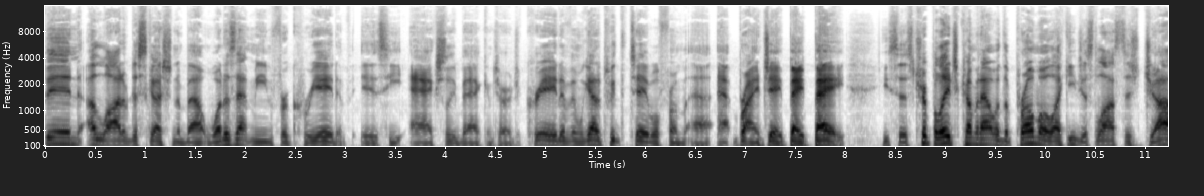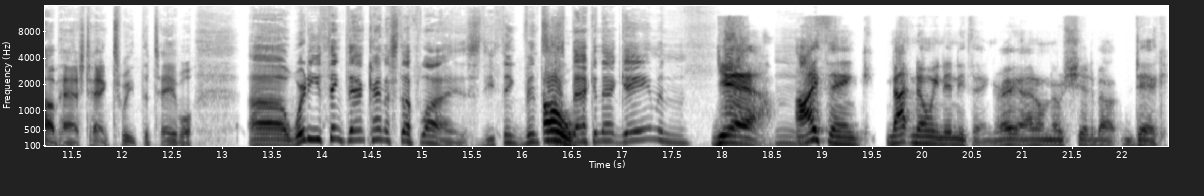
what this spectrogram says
been a lot of discussion about what does that mean for creative? Is he actually back in charge of creative? And we got to tweet the table from uh, at Brian J. Bay Bay. He says Triple H coming out with a promo like he just lost his job. Hashtag tweet the table. Uh, where do you think that kind of stuff lies? Do you think Vince Oh. is back in that game? And Yeah. Mm. I think not knowing anything, right? I don't know shit about Dick,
